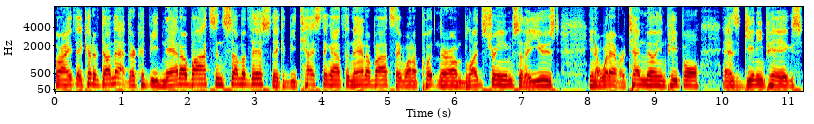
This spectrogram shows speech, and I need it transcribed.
right? They could have done that. There could be nanobots in some of this. They could be testing out the nanobots they want to put in their own bloodstream. So they used, you know, whatever, 10 million people as guinea pigs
